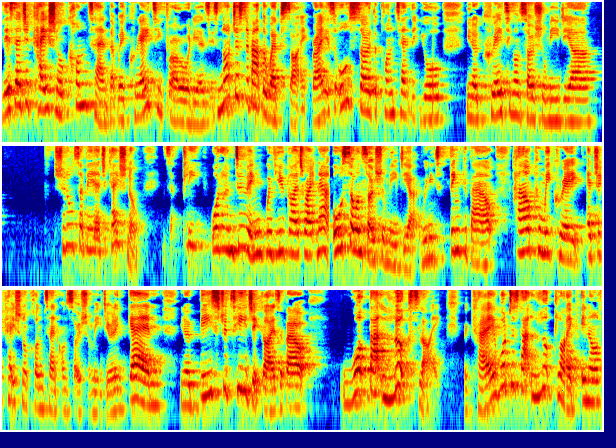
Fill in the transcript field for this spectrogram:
this educational content that we're creating for our audience is not just about the website right? It's also the content that you're you know creating on social media. Should also be educational. Exactly what i'm doing with you guys right now. Also on social media. We need to think about how can we create educational content on social media. And again you know be strategic guys about what that looks like okay? What does that look like in our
